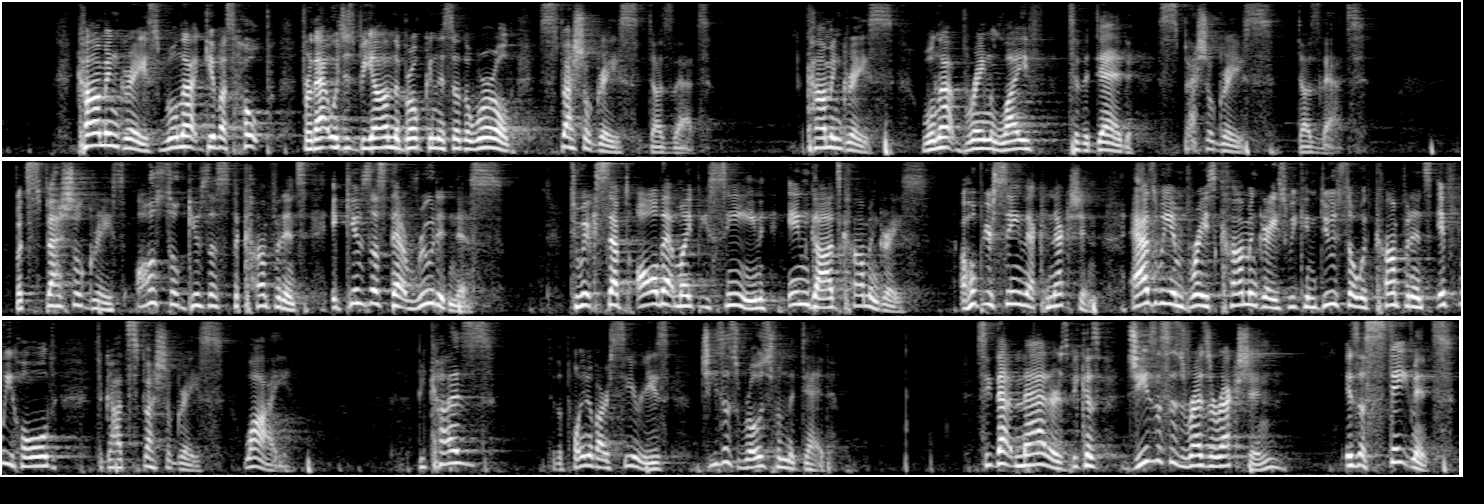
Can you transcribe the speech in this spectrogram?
Common grace will not give us hope for that which is beyond the brokenness of the world. Special grace does that. Common grace will not bring life to the dead. Special grace does that. But special grace also gives us the confidence, it gives us that rootedness to accept all that might be seen in God's common grace. I hope you're seeing that connection. As we embrace common grace, we can do so with confidence if we hold to God's special grace. Why? Because to the point of our series, Jesus rose from the dead. See, that matters because Jesus' resurrection is a statement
